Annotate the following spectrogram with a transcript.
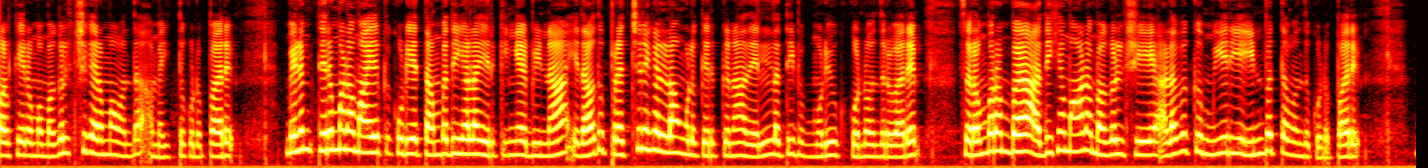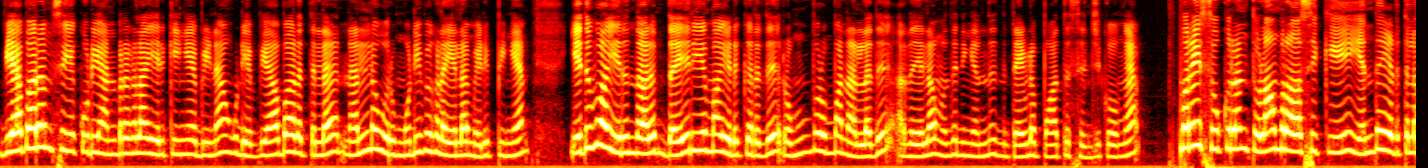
வாழ்க்கை ரொம்ப மகிழ்ச்சிகரமாக வந்து அமைத்து கொடுப்பாரு. மேலும் திருமணம் ஆயிருக்கக்கூடிய தம்பதிகளாக இருக்கீங்க அப்படின்னா ஏதாவது பிரச்சனைகள்லாம் உங்களுக்கு இருக்குன்னா அது எல்லாத்தையும் இப்போ முடிவுக்கு கொண்டு வந்துடுவார் ஸோ ரொம்ப ரொம்ப அதிகமான மகிழ்ச்சியை அளவுக்கு மீறிய இன்பத்தை வந்து கொடுப்பாரு. வியாபாரம் செய்யக்கூடிய அன்பர்களாக இருக்கீங்க அப்படின்னா உங்களுடைய வியாபாரத்தில் நல்ல ஒரு முடிவுகளை எல்லாம் எடுப்பீங்க. எதுவாக இருந்தாலும் தைரியமாக எடுக்கிறது ரொம்ப ரொம்ப நல்லது. அதையெல்லாம் வந்து நீங்கள் வந்து இந்த டைமில் பார்த்து செஞ்சுக்கோங்க. முறை சுக்கரன் துலாம் ராசிக்கு எந்த இடத்துல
